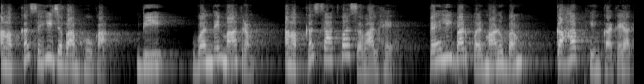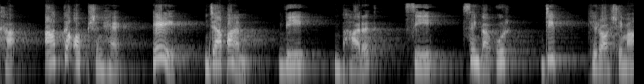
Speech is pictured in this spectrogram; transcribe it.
आपका सही जवाब होगा बी वंदे मातरम। आपका सातवां सवाल है। पहली बार परमाणु बम कहा फेंका गया था? आपका ऑप्शन है A, Japan, B, Bharat, C, Singapore, D, Hiroshima.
